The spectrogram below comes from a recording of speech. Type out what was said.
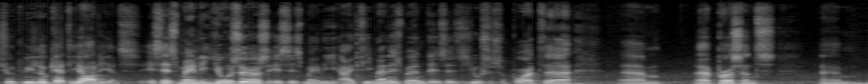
should we look at the audience? Is this mainly users? Is this mainly IT management? Is this user support uh, um, uh, persons? Um,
